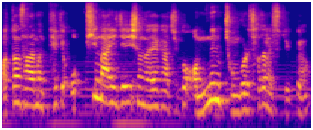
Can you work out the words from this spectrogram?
어떤 사람은 되게 optimization을 해가지고 없는 정보를 찾아낼 수도 있고요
